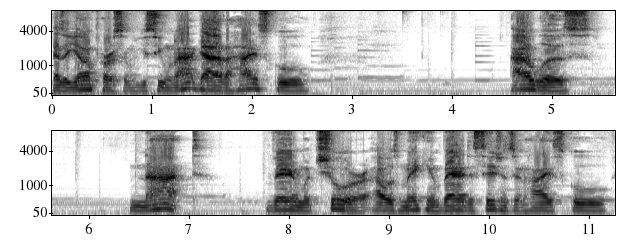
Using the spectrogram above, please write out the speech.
as a young person. You see, when I got out of high school, I was not very mature. I was making bad decisions in high school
